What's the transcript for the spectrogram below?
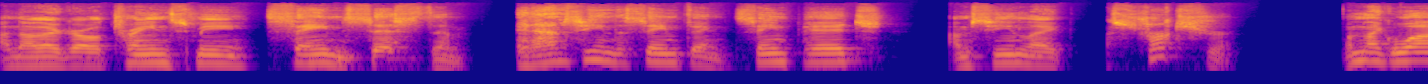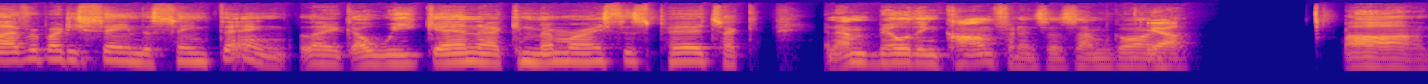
another girl trains me, same system. And I'm seeing the same thing, same pitch. I'm seeing like a structure. I'm like, well, everybody's saying the same thing. Like a weekend, I can memorize this pitch. I c- and I'm building confidence as I'm going. Yeah. Uh,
